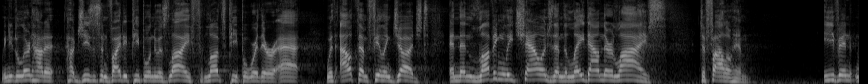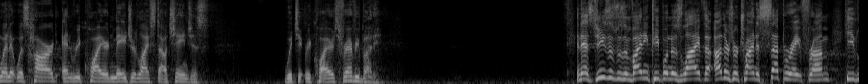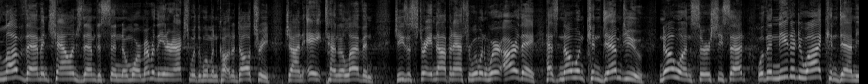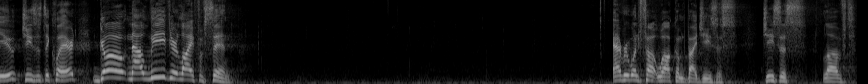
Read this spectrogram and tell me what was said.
We need to learn how, to, how Jesus invited people into his life, loved people where they were at, without them feeling judged and then lovingly challenged them to lay down their lives to follow him, even when it was hard and required major lifestyle changes, which it requires for everybody. And as Jesus was inviting people into his life that others were trying to separate from, he loved them and challenged them to sin no more. Remember the interaction with the woman caught in adultery, John 8, 10, and 11. Jesus straightened up and asked her, Woman, where are they? Has no one condemned you? No one, sir, she said. Well, then neither do I condemn you, Jesus declared. Go, now leave your life of sin. Everyone felt welcomed by Jesus. Jesus loved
